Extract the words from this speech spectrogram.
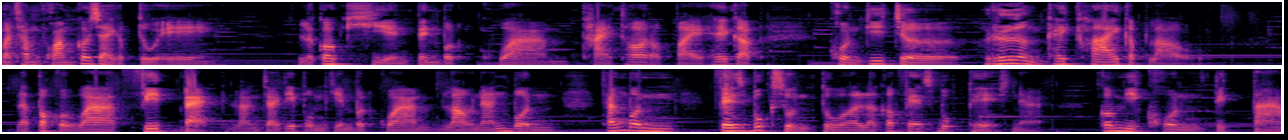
มาทำความเข้าใจกับตัวเอง แล้วก็เขียนเป็นบทความถ่ายทอดออกไปให้กับคนที่เจอเรื่องคล้ายๆกับเรา และปรากฏว่าฟีดแบ็หลังจากที่ผมเขียนบทความเหล่านั้นบน ทั้งบน Facebook ส่วนตัวแล้วก็ Facebook Page เนี่ยก็มีคนติดตาม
